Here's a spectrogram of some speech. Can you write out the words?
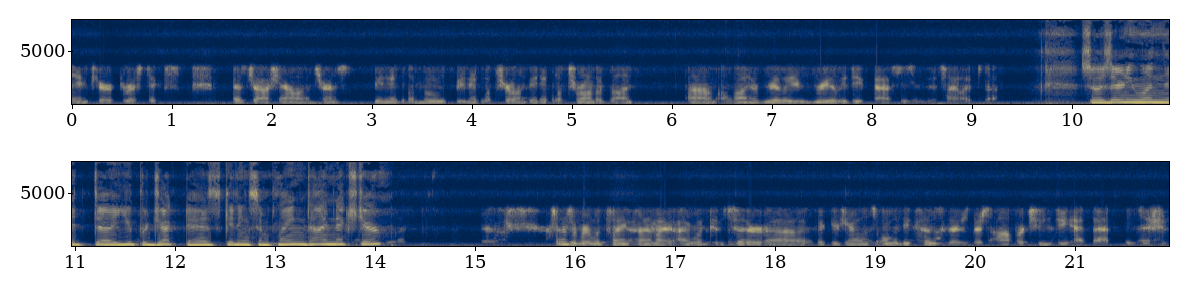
same characteristics as Josh Allen in terms of being able to move, being able to throw, and being able to throw on the run. Um, a lot of really, really deep passes in his highlight stuff. So, is there anyone that uh, you project as getting some playing time next year? In terms of really playing time, I, I would consider uh, Victor Jones only because there's there's opportunity at that position.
